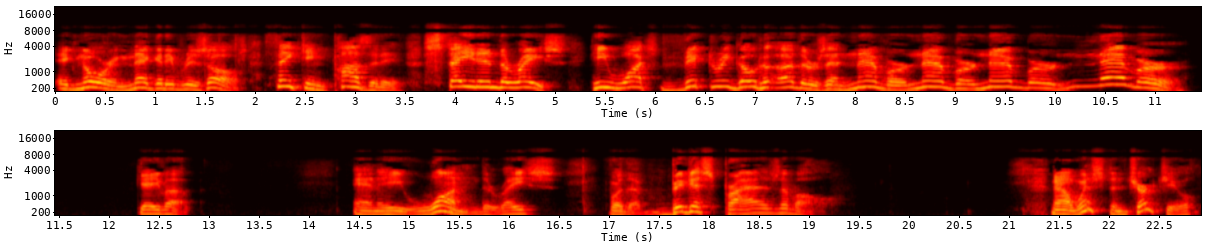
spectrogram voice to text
ignoring negative results, thinking positive, stayed in the race. He watched victory go to others and never, never, never, never gave up. And he won the race for the biggest prize of all. Now, Winston Churchill,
